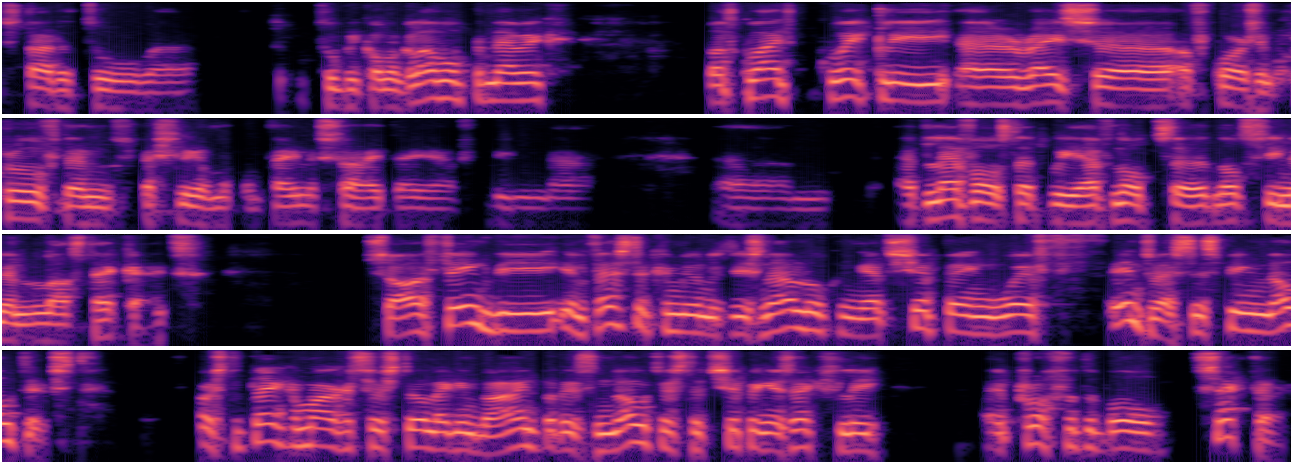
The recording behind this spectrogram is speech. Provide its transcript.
started to to become a global pandemic. But quite quickly, uh, rates, uh, of course, improved, and especially on the container side, they have been uh, um, at levels that we have not not seen in the last decades. So I think the investor community is now looking at shipping with interest. It's being noticed. Of course, the tanker markets are still lagging behind, but it's noticed that shipping is actually a profitable sector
